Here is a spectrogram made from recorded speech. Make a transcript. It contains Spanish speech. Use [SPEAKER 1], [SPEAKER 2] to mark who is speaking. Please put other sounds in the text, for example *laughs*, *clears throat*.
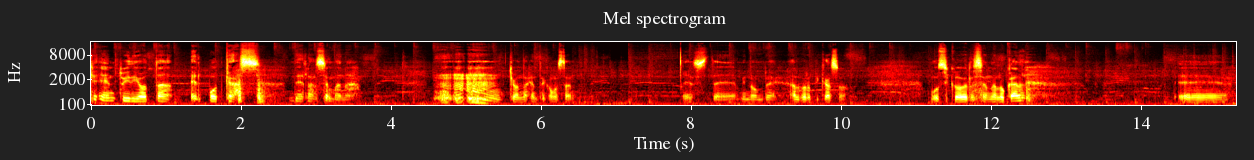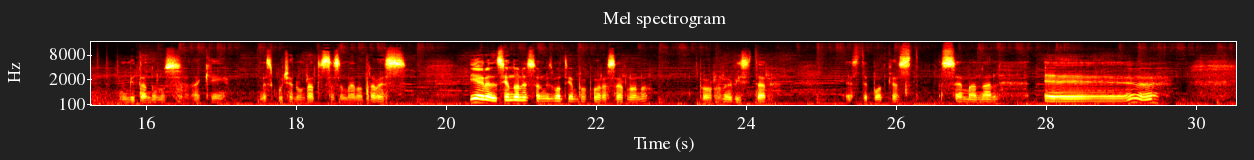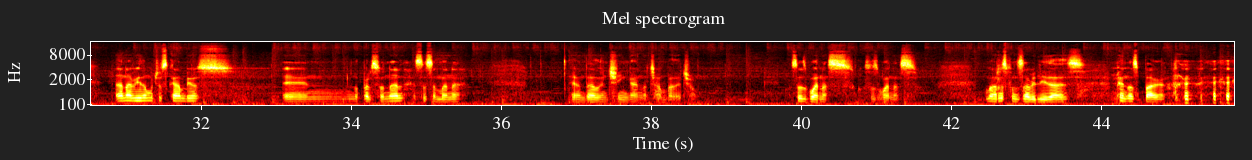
[SPEAKER 1] En tu idiota, el podcast de la semana. *clears throat* ¿Qué onda gente? ¿Cómo están? Este, mi nombre Álvaro Picasso, músico de la escena local. Eh, invitándolos a que me escuchen un rato esta semana otra vez. Y agradeciéndoles al mismo tiempo por hacerlo, ¿no? Por revisitar este podcast semanal. Eh, han habido muchos cambios en lo personal esta semana. He andado en chinga en la chamba, de hecho. Cosas buenas, cosas buenas. Más responsabilidades, *laughs* menos paga.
